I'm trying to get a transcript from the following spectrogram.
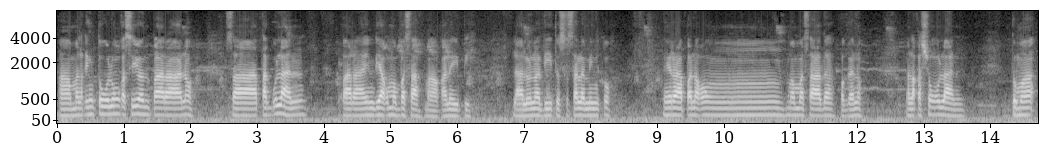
Ah, malaking tulong kasi yon para ano sa tag-ulan para hindi ako mabasa mga kanoypi lalo na dito sa salamin ko. Nahirapan akong mamasada pag ano malakas yung ulan. Tuma,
